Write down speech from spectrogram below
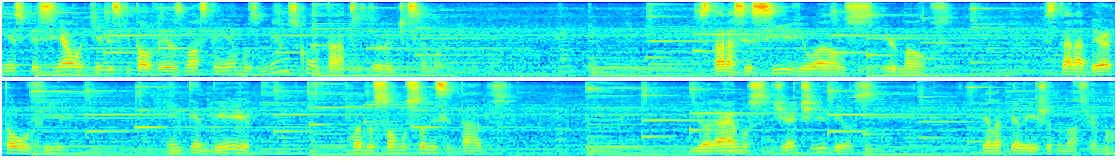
em especial aqueles que talvez nós tenhamos menos contatos durante a semana. Estar acessível aos irmãos, estar aberto a ouvir, entender quando somos solicitados e orarmos diante de Deus pela peleja do nosso irmão.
